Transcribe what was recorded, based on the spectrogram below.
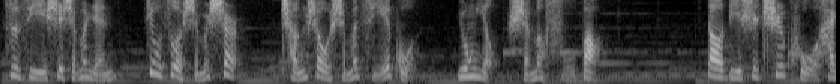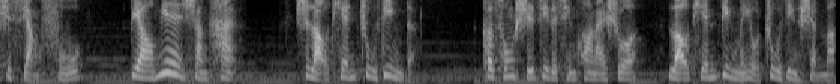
自己是什么人就做什么事儿，承受什么结果，拥有什么福报。到底是吃苦还是享福？表面上看是老天注定的，可从实际的情况来说，老天并没有注定什么，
